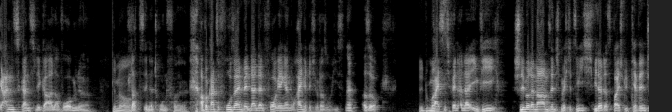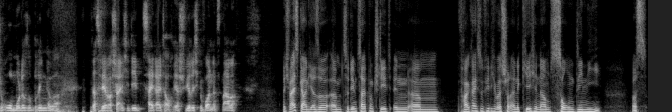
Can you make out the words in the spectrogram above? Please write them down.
ganz, ganz legal erworbene genau. Platz in der Thronfolge. Aber kannst du froh sein, wenn dann dein Vorgänger nur Heinrich oder so hieß, ne? Also, Du weiß nicht, wenn dann da irgendwie schlimmere Namen sind. Ich möchte jetzt nicht wieder das Beispiel Kevin Jerome oder so bringen, aber das wäre wahrscheinlich in dem Zeitalter auch eher schwierig geworden als Name. Ich weiß gar nicht, also ähm, zu dem Zeitpunkt steht in ähm, Frankreich, soviel ich weiß, schon eine Kirche namens Saint-Denis, was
